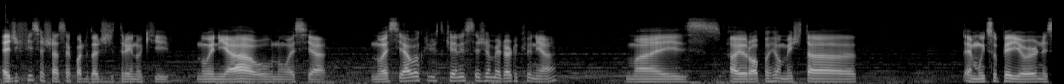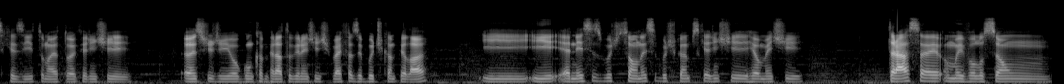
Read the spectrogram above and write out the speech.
é difícil achar essa qualidade de treino aqui no NA ou no SA. No SA eu acredito que ainda seja melhor do que o NA, mas a Europa realmente tá é muito superior nesse quesito, não é à toa que a gente antes de algum campeonato grande a gente vai fazer bootcamp lá. E, e é nesses boot, são nesses bootcamps que a gente realmente traça uma evolução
